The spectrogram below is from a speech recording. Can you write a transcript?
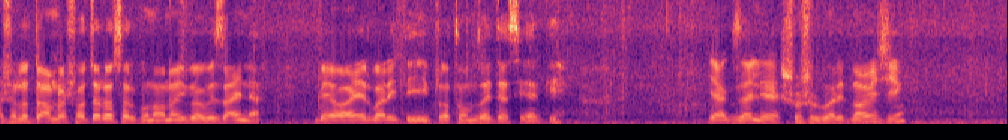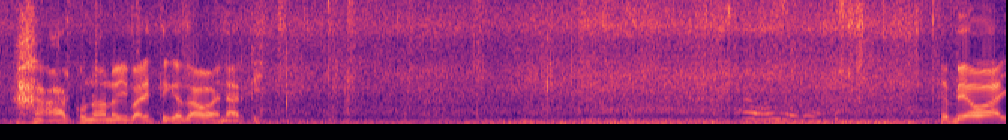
আসলে তো আমরা সচরাচর কোনো না এইভাবে যাই না। বেওয়াইয়ের বাড়িতে এই প্রথম যাইতেছি আর কি। এক যাইলে শ্বশুর বাড়িতে মামেছি আর কোনো ওই বাড়ির থেকে যাওয়া হয় না আর কি। বেওয়াই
